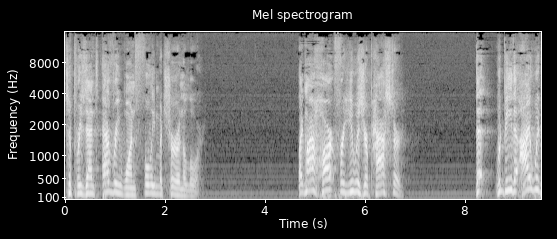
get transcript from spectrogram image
to present everyone fully mature in the Lord. Like my heart for you as your pastor, that would be that I would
